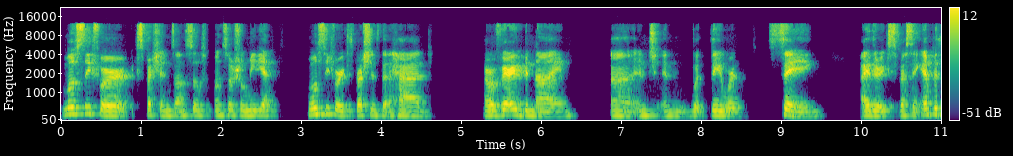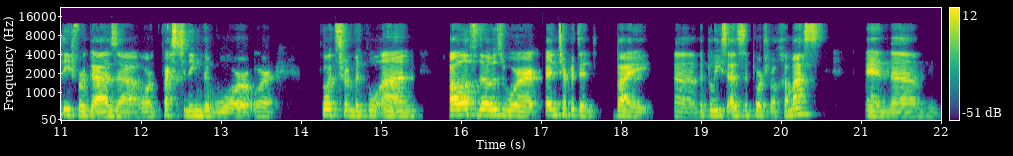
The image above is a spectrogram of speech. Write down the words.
mostly for expressions on, so, on social media, mostly for expressions that had are very benign uh, in, in what they were saying, either expressing empathy for Gaza or questioning the war or quotes from the Quran all of those were interpreted by uh, the police as support for Hamas, and um,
